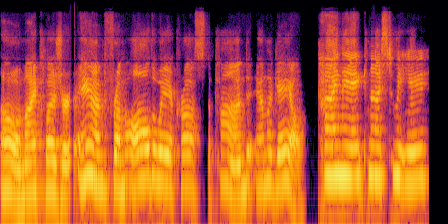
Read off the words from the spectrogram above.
Oh, my pleasure. And from all the way across the pond, Emma Gale. Hi, Nick. Nice to meet you.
